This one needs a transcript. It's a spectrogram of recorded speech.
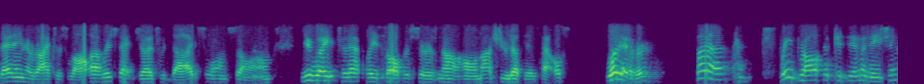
that ain't a righteous law. I wish that judge would die. So on, so on. You wait till that police officer is not home. I'll shoot up his house. Whatever. But we brought the condemnation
